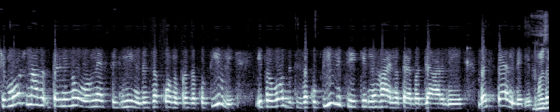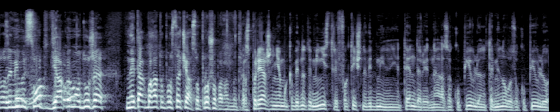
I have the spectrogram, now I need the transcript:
Чи можна терміново внести зміни до закону про закупівлі і проводити закупівлі, ці, які негайно треба для армії, без тендерів? Ми зрозуміли цих суть. Дякуємо дуже не так багато просто часу. Прошу, пане Дмитре. Розпорядженням Кабінету міністрів фактично відмінені тендери на закупівлю, на термінову закупівлю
